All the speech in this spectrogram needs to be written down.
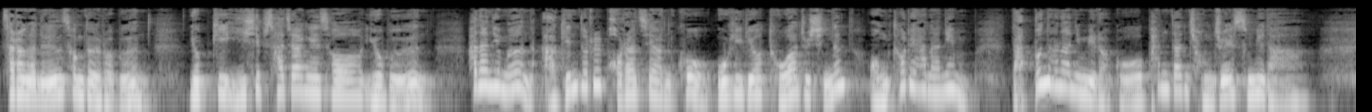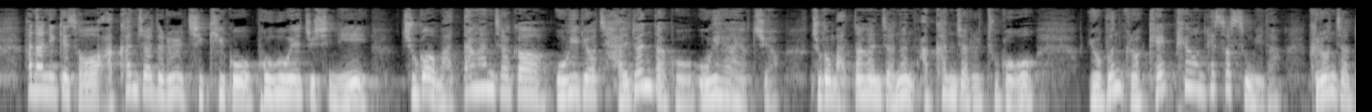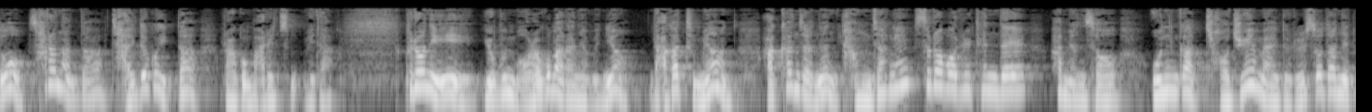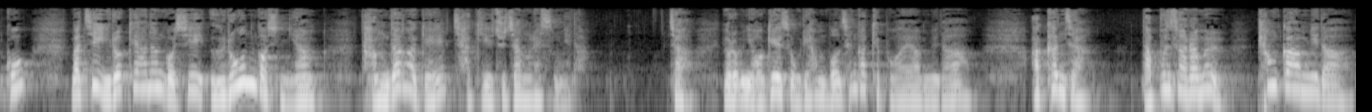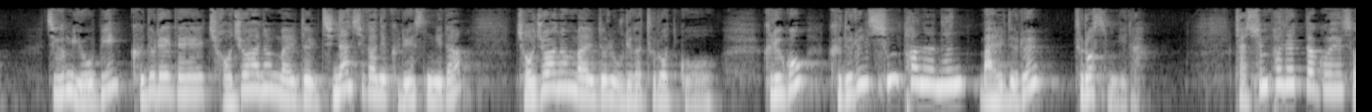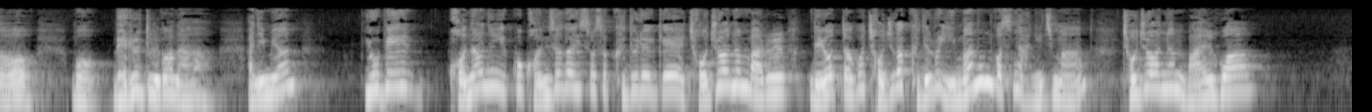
사랑하는 성도 여러분, 욥기 24장에서 욥은 하나님은 악인들을 벌하지 않고 오히려 도와주시는 엉터리 하나님, 나쁜 하나님이라고 판단 정죄했습니다. 하나님께서 악한 자들을 지키고 보호해 주시니 죽어 마땅한 자가 오히려 잘 된다고 오해하였죠. 죽어 마땅한 자는 악한 자를 두고 욥은 그렇게 표현했었습니다. 그런 자도 살아난다, 잘 되고 있다라고 말했습니다. 그러니 욥은 뭐라고 말하냐면요. 나 같으면 악한 자는 당장에 쓸어버릴 텐데 하면서 온갖 저주의 말들을 쏟아냈고 마치 이렇게 하는 것이 의로운 것이냐 당당하게 자기의 주장을 했습니다. 자, 여러분 여기에서 우리 한번 생각해 보아야 합니다. 악한 자, 나쁜 사람을 평가합니다. 지금 욥이 그들에 대해 저주하는 말들 지난 시간에 그랬습니다. 저주하는 말들을 우리가 들었고 그리고 그들을 심판하는 말들을 들었습니다. 자, 심판했다고 해서 뭐 매를 들거나 아니면 욥이 권한이 있고 권세가 있어서 그들에게 저주하는 말을 내었다고 저주가 그대로 임하는 것은 아니지만 저주하는 말과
